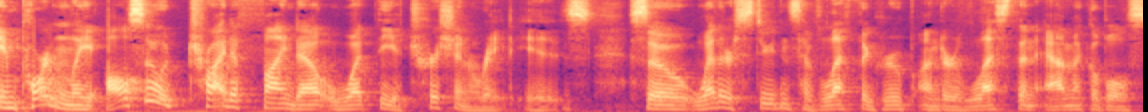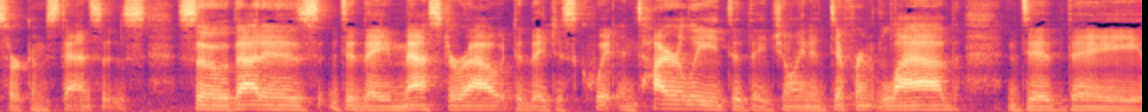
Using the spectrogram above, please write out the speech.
Importantly, also try to find out what the attrition rate is. So, whether students have left the group under less than amicable circumstances. So, that is, did they master out? Did they just quit entirely? Did they join a different lab? Did they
